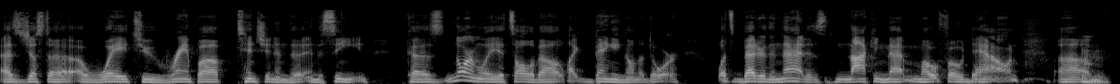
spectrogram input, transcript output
as just a, a way to ramp up tension in the in the scene because normally it's all about like banging on the door. What's better than that is knocking that mofo down. Um,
